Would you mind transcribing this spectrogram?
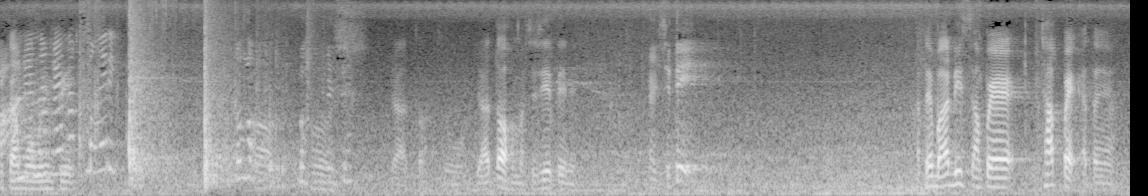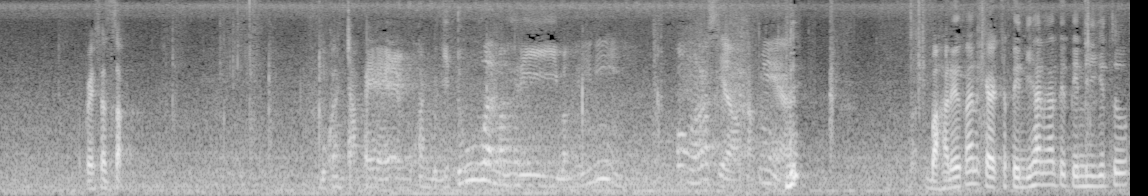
Apaan kamu enak, mimpi. enak, Bang? Tolong. Oh, oh, jatuh semua. Jatuh masih Siti nih. Eh, Siti. Katanya Badis sampai capek katanya. Sampai sesek. Bukan capek, bukan begituan Bang Eri. Bang Eri ini kok ngeres ya otaknya ya? Bahannya kan kayak ketindihan kan tindih gitu.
